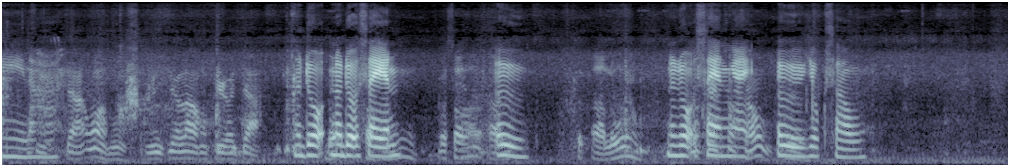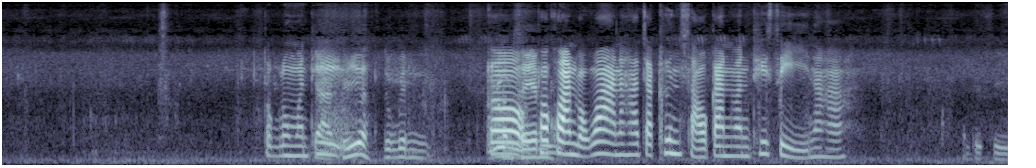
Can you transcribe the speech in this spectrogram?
นี่นะคะจ้าอ้อมยังเจ้าเล่าของเกลือจ้านโดนโดแซนก็ซ้อเอออ่าลุงนโดแซนไง เออ ยกเสา ตกลงวันจากที่พี่ลุงเป็นก็ลุงเซนพ่อควานบอกว่านะคะ จะขึ้นเสากันวันที่สี่นะคะวันที่สี่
